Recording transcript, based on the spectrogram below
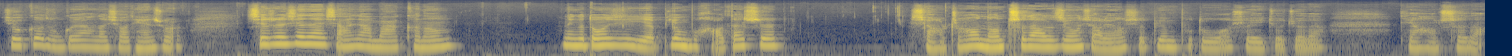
就各种各样的小甜水儿。其实现在想想吧，可能那个东西也并不好，但是小时候能吃到的这种小零食并不多，所以就觉得挺好吃的。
